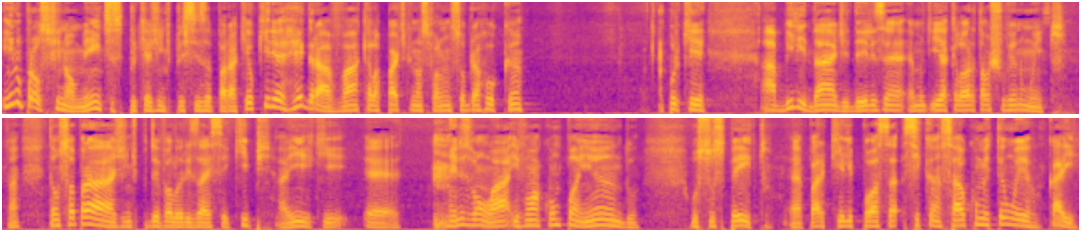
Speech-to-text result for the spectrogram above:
indo para os finalmente, porque a gente precisa parar aqui, eu queria regravar aquela parte que nós falamos sobre a Rocan. Porque a habilidade deles é, é muito. E aquela hora estava chovendo muito. Tá? Então, só para a gente poder valorizar essa equipe aí, que é, eles vão lá e vão acompanhando o suspeito é, para que ele possa se cansar ou cometer um erro, cair.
